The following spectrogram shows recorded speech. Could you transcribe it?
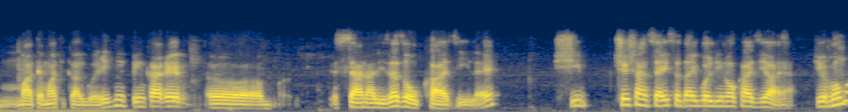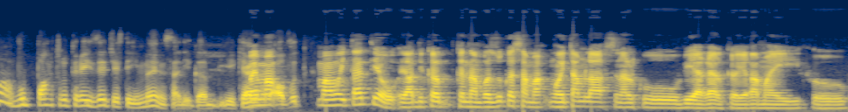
matematic algoritmic prin care uh, se analizează ocaziile și ce șanse ai să dai gol din ocazia aia. Și Roma a avut 4-30, este imens, adică e chiar Păi m-a- au avut M-am uitat eu, adică când am văzut că s-a mar- mă uitam la Arsenal cu Villarreal, că era mai uh,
